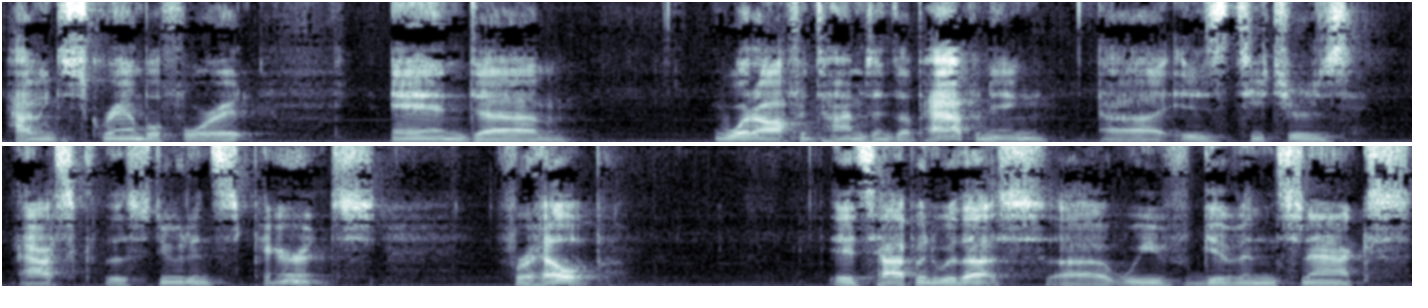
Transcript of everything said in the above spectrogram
having to scramble for it. And um, what oftentimes ends up happening uh, is teachers ask the students' parents for help it's happened with us. Uh, we've given snacks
